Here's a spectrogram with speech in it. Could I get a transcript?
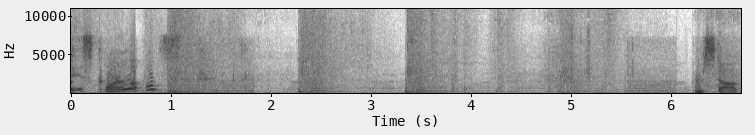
Jesus, Carlos. I'm stuck.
